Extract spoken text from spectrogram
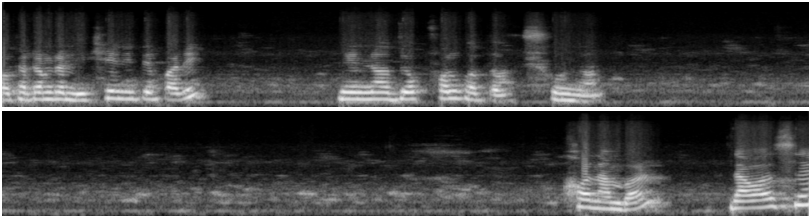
কথাটা আমরা লিখে নিতে পারি। নির্ণয় যোগফল কত? শূন্য। খ নাম্বার। দেওয়া আছে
